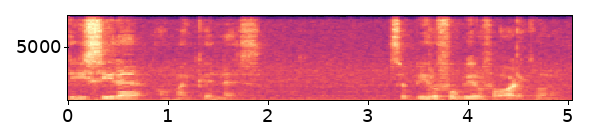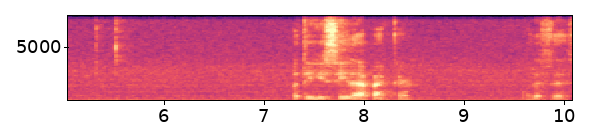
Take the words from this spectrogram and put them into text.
Do you see that? Oh my goodness. It's a beautiful, beautiful Articuno. But do you see that back there? What is this?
